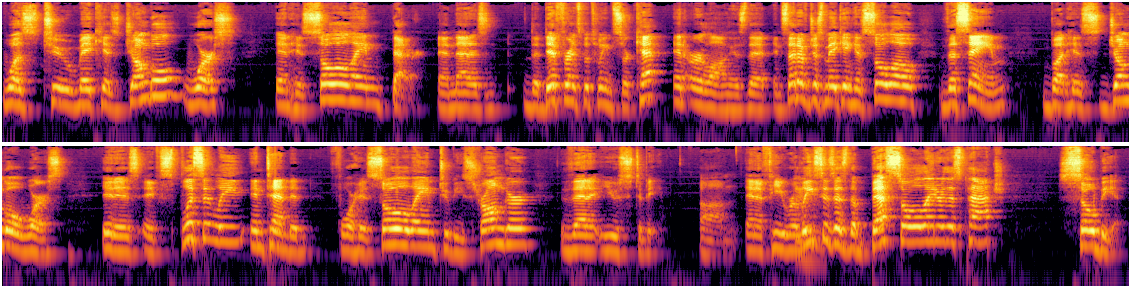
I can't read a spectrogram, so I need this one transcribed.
was to make his jungle worse and his solo lane better, and that is the difference between Serqet and Erlang is that instead of just making his solo the same but his jungle worse, it is explicitly intended for his solo lane to be stronger than it used to be. Um, and if he releases as the best solo laner this patch, so be it.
